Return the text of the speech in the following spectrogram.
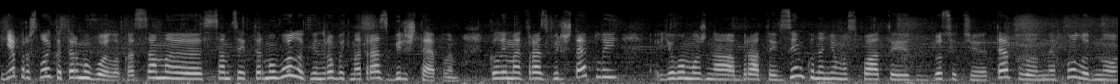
Є прослойка термовойлока. Саме сам цей термовойлок він робить матрас більш теплим. Коли матрас більш теплий, його можна брати взимку на ньому спати, досить тепло, не холодно.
